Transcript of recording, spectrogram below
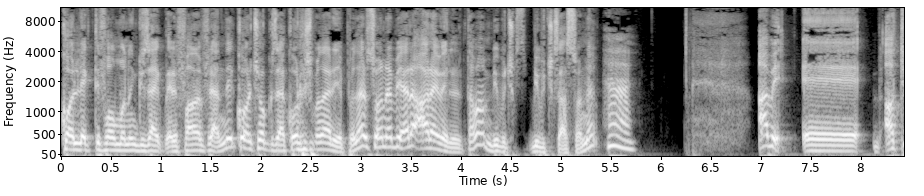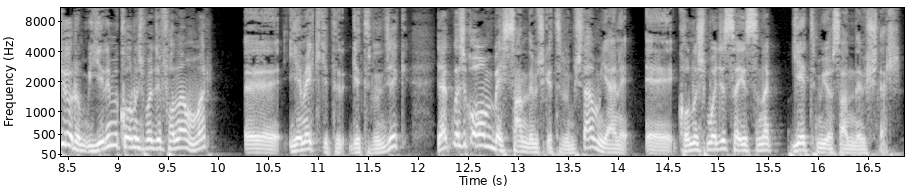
Kolektif olmanın güzellikleri falan filan diye çok güzel konuşmalar yapıyorlar. Sonra bir ara ara verilir tamam mı? Bir buçuk, bir buçuk saat sonra. Ha. Abi e, atıyorum 20 konuşmacı falan var. E, yemek getir, getirilecek. Yaklaşık 15 sandviç getirilmiş tamam mı? Yani e, konuşmacı sayısına yetmiyor sandviçler.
